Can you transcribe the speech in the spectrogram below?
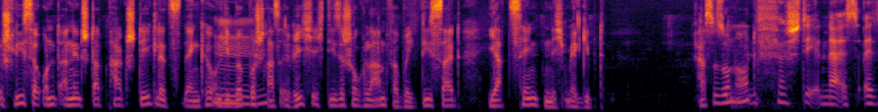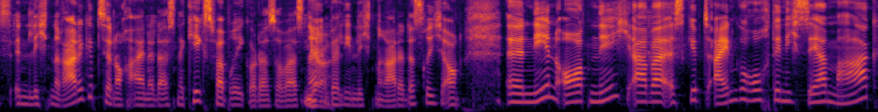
schließe und an den Stadtpark Steglitz denke und mm. die mhm. Birkbuschstraße, rieche ich diese Schokoladenfabrik, die es seit Jahrzehnten nicht mehr gibt. Hast du so einen Ort? Verstehe. Na, es, es, in Lichtenrade gibt es ja noch eine. Da ist eine Keksfabrik oder sowas, ne? Ja. In Berlin-Lichtenrade. Das rieche ich auch. Äh, nee, einen Ort nicht, aber es gibt einen Geruch, den ich sehr mag,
